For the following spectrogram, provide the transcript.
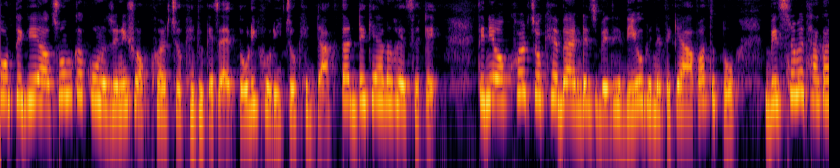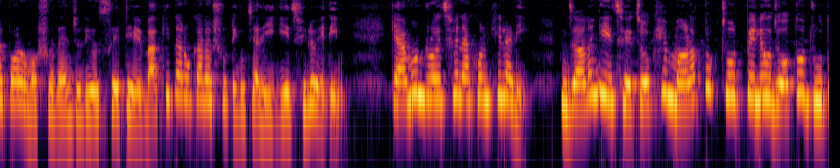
করতে গিয়ে আচমকা কোনো জিনিস অক্ষয়ের চোখে ঢুকে যায়। তড়িঘড়ি চোখে ডাক্তার ডেকে আনা হয় সেটে। তিনি অক্ষয়ের চোখে ব্যান্ডেজ বেঁধে দিয়ে অভিনেতাকে আপাতত বিশ্রামে থাকার পরামর্শ দেন, যদিও সেটে বাকি তারকারা শুটিং চালিয়ে গিয়েছিল এদিন। কেমন রয়েছেন এখন খিলাড়ি? জানা গিয়েছে, চোখে মারাত্মক চোট পেলেও যত দ্রুত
